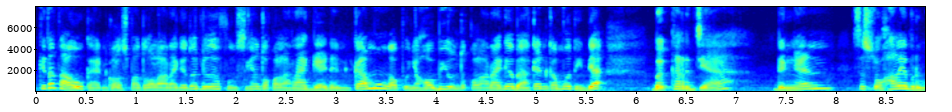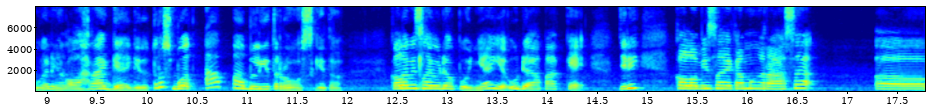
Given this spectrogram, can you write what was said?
Kita tahu kan kalau sepatu olahraga itu adalah fungsinya untuk olahraga dan kamu nggak punya hobi untuk olahraga bahkan kamu tidak bekerja dengan sesuatu hal yang berhubungan dengan olahraga gitu. Terus buat apa beli terus gitu? Kalau misalnya udah punya ya udah pakai. Jadi kalau misalnya kamu ngerasa uh,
